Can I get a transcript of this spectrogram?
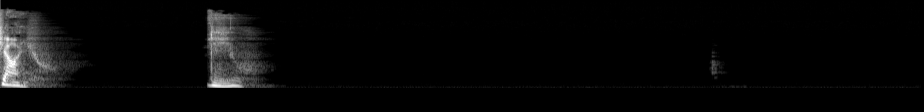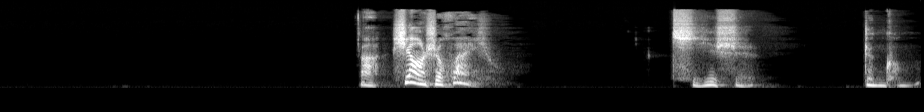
相有，理有。啊，相是幻有，体是真空，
